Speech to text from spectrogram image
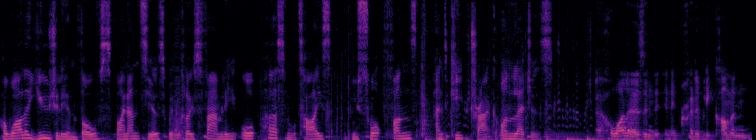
Hawala usually involves financiers with close family or personal ties who swap funds and keep track on ledgers. Uh, Hawala is an, an incredibly common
